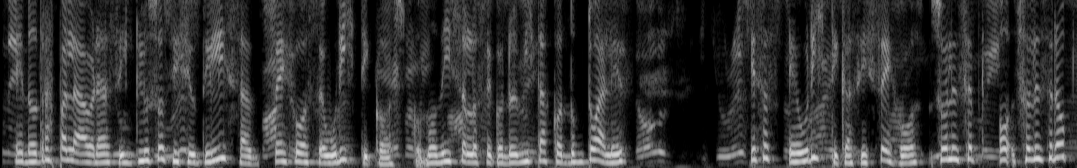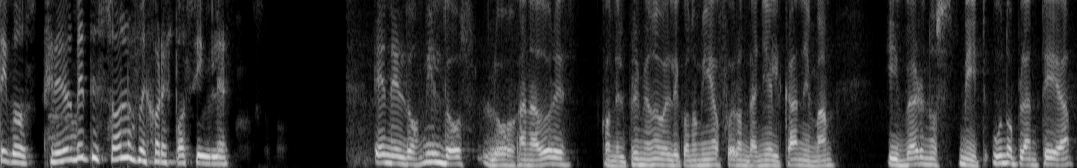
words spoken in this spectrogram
En otras palabras, incluso si se utilizan sesgos heurísticos, como dicen los economistas conductuales, esas heurísticas y sesgos suelen ser, óptimos, generalmente son los mejores posibles. En el 2002, los ganadores con el Premio Nobel de Economía fueron Daniel Kahneman y Bernard Smith. Uno plantea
